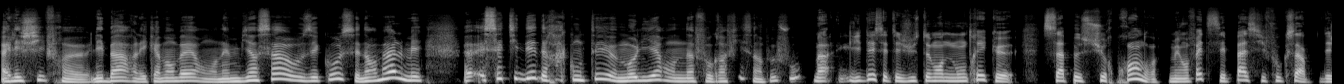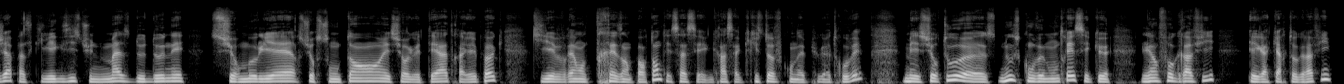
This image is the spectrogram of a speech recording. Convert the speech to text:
Ah, Les chiffres, euh, les bars, les camemberts, on aime bien ça aux échos, c'est normal, mais euh, cette idée de raconter euh, Molière en infographie, c'est un peu fou. Bah, l'idée, c'était justement de montrer que ça peut surprendre, mais en fait, c'est pas si fou que ça. Déjà parce qu'il existe une masse de données sur Molière, sur son temps et sur le théâtre à l'époque, qui est vraiment très importante. Et ça, c'est grâce à Christophe qu'on a pu la trouver. Mais surtout, nous, ce qu'on veut montrer, c'est que l'infographie et la cartographie,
